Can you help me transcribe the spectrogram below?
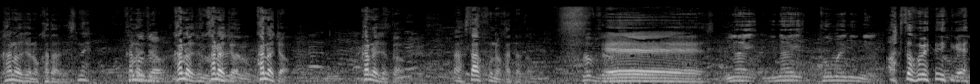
彼女の方ですね。彼女？彼女彼女彼女彼女。と。あスタッフの方と。えー。いないいない透明人間。あそうめ人間。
